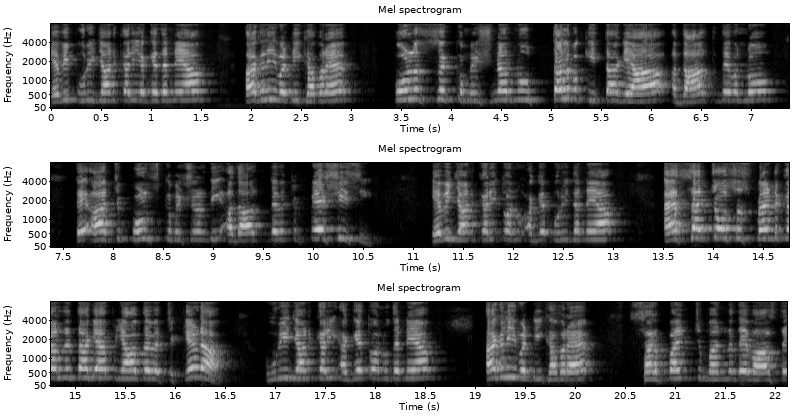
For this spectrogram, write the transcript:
ਇਹ ਵੀ ਪੂਰੀ ਜਾਣਕਾਰੀ ਅੱਗੇ ਦਿੰਨੇ ਆ ਅਗਲੀ ਵੱਡੀ ਖਬਰ ਹੈ, ਪੁਲਿਸ ਕਮਿਸ਼ਨਰ ਨੂੰ ਤਲਬ ਕੀਤਾ ਗਿਆ ਅਦਾਲਤ ਦੇ ਵੱਲੋਂ। ਤੇ ਅੱਜ ਪੁਲਿਸ ਕਮਿਸ਼ਨਰ ਦੀ ਅਦਾਲਤ ਦੇ ਵਿੱਚ ਪੇਸ਼ੀ ਸੀ। ਇਹ ਵੀ ਜਾਣਕਾਰੀ ਤੁਹਾਨੂੰ ਅੱਗੇ ਪੂਰੀ ਦਿੰਨੇ ਆ ਐਸਐਚਓ ਸਸਪੈਂਡ ਕਰ ਦਿੱਤਾ ਗਿਆ ਪੰਜਾਬ ਦੇ ਵਿੱਚ। ਕਿਹੜਾ? ਪੂਰੀ ਜਾਣਕਾਰੀ ਅੱਗੇ ਤੁਹਾਨੂੰ ਦਿੰਨੇ ਆ ਅਗਲੀ ਵੱਡੀ ਖਬਰ ਹੈ, ਸਰਪੰਚ ਬਣਨ ਦੇ ਵਾਸਤੇ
